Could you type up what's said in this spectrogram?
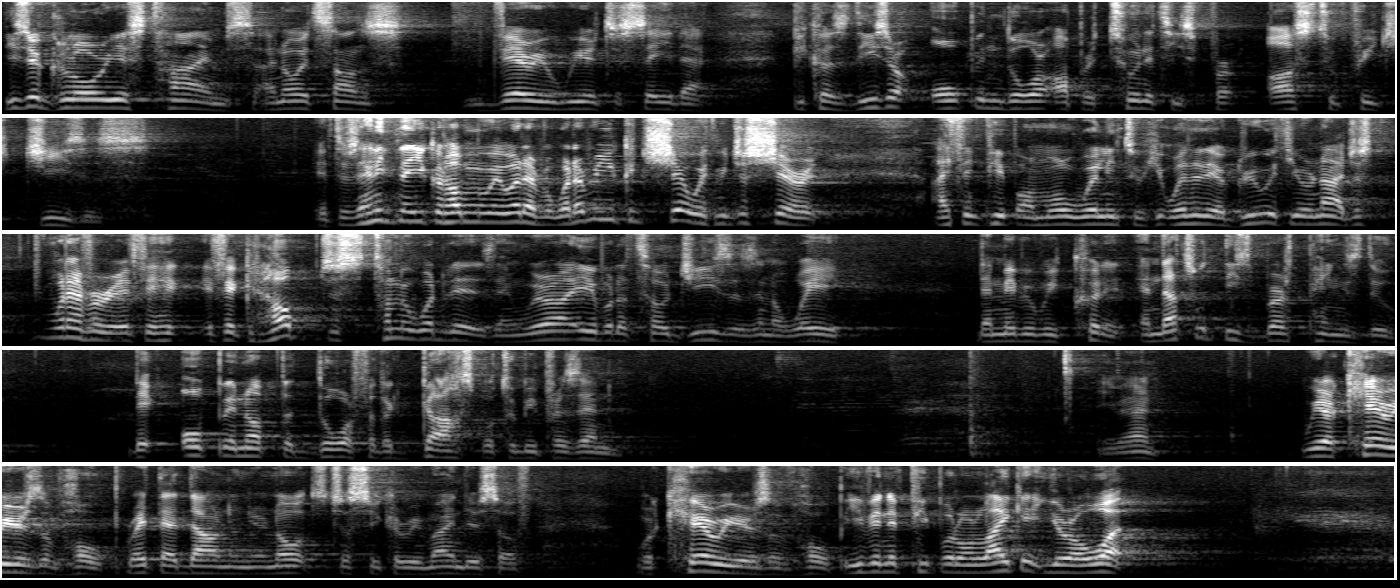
These are glorious times. I know it sounds very weird to say that because these are open door opportunities for us to preach Jesus. If there's anything you could help me with, whatever, whatever you could share with me, just share it. I think people are more willing to hear, whether they agree with you or not, just whatever. If it, if it could help, just tell me what it is. And we're able to tell Jesus in a way that maybe we couldn't. And that's what these birth pains do. They open up the door for the gospel to be presented. Amen. We are carriers of hope. Write that down in your notes just so you can remind yourself. We're carriers of hope. Even if people don't like it, you're a what?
